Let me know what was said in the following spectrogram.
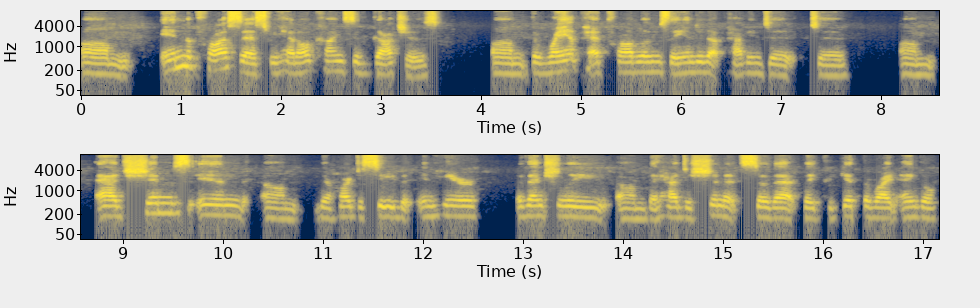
Um, in the process, we had all kinds of gotchas um, the ramp had problems. They ended up having to, to um, add shims in. Um, they're hard to see, but in here, eventually um, they had to shim it so that they could get the right angle.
